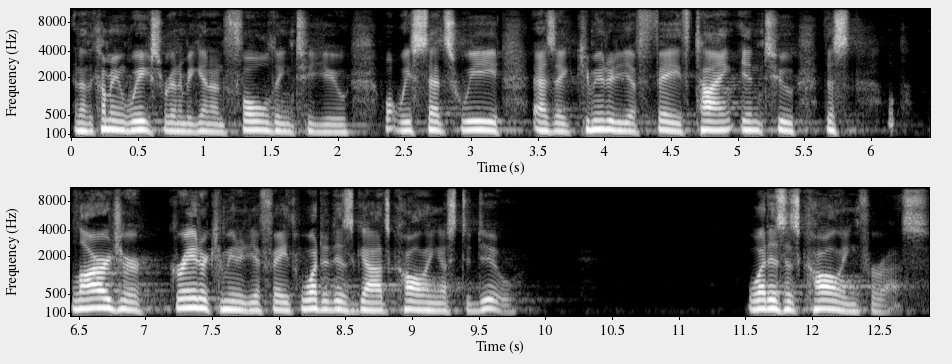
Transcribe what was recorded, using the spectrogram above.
And in the coming weeks, we're going to begin unfolding to you what we sense we, as a community of faith, tying into this larger, greater community of faith, what it is God's calling us to do. What is His calling for us?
